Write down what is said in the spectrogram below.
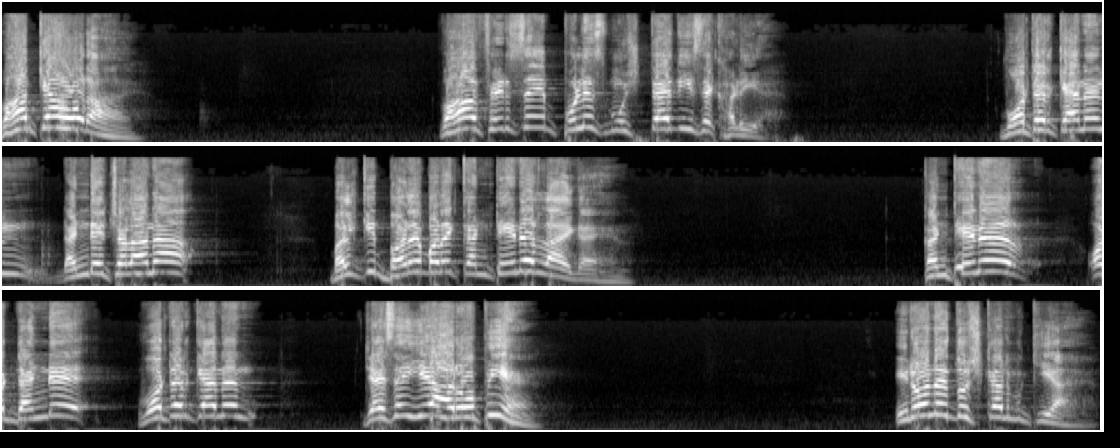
वहाँ क्या हो रहा है? वहाँ फिर से पुलिस मुस्तैदी से खड़ी है। वाटर कैनन, डंडे चलाना, बल्कि बड़े बड़े कंटेनर लाए गए हैं। कंटेनर और डंडे, वाटर कैनन जैसे ये आरोपी हैं। इन्होंने दुष्कर्म किया है।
